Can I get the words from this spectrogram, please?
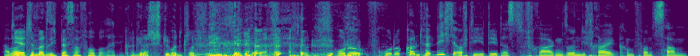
Aber die hätte man sich besser vorbereiten können, Genau. das stimmt. Und, und, und Frodo, Frodo kommt halt nicht auf die Idee, das zu fragen, sondern die Frage kommt von Sam.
